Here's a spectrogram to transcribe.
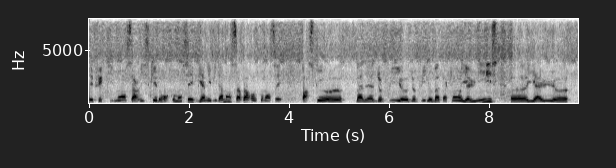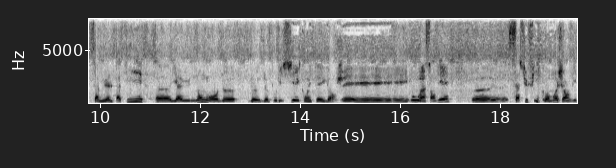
effectivement, ça risquait de recommencer. Bien évidemment, ça va recommencer parce que euh, bah, depuis, depuis le Bataclan, il y a eu Nice, il y a eu Samuel Paty, il y a eu nombre de, de, policiers qui ont été égorgés et, ou incendiés. ça suffit. Moi, j'ai envie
